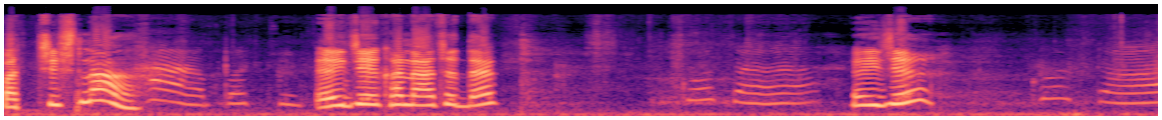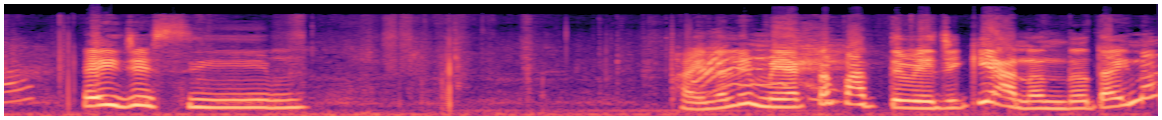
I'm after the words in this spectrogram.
পাচ্ছিস না? এই যে এখানে আছে দেখ। এই যে। এই যে সিম। ফাইনালি মেয়ে একটা পাততে পেরেছে কি আনন্দ তাই না?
